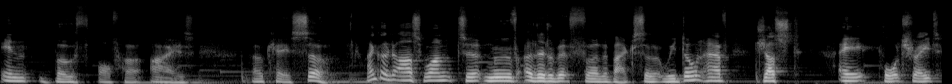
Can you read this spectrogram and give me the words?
in both of her eyes. Okay, so I'm going to ask one to move a little bit further back so that we don't have just a portrait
